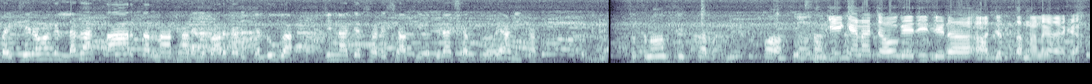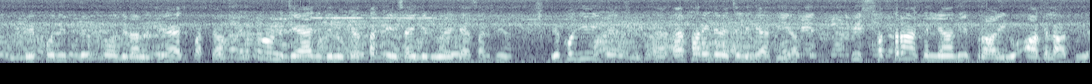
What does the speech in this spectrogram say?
ਬੈਠੇ ਰਵਾਂਗੇ ਲਗਾਤਾਰ ਧਰਨਾ ਥਾਣੇ ਦੇ ਬਾਹਰ ਗਾੜੀ ਚੱਲੂਗਾ। ਜਿੰਨਾ ਚਿਰ ਸਾਡੇ ਸਾਥੀ ਨੂੰ ਬਿਨਾਂ ਸ਼ਰਤ ਤੋਂ ਰਿਹਾ ਨਹੀਂ ਕਰਦੇ ਸਤਨਾਮ ਸਿੰਘ ਧਰਮ ਭਾਰਤੀ ਕਿਸਾਨ ਕੀ ਕਹਿਣਾ ਚਾਹੋਗੇ ਜੀ ਜਿਹੜਾ ਅੱਜ ਧਰਨਾ ਲਗਾਇਆ ਗਿਆ? ਦੇਖੋ ਜੀ ਬਿਲਕੁਲ ਜਿਹੜਾ ਨਜਾਇਜ਼ ਪਰਚਾ ਬਿਲਕੁਲ ਨਜਾਇਜ਼ ਜਿਹਨੂੰ ਕਿ ਧੱਕੇ ਸਹੀ ਜਿਹਨੂੰ ਇਹ ਕਹਿ ਸਕਦੇ ਹਾਂ। ਦੇਖੋ ਜੀ ਐਫ ਆਰ ਆਈ ਦੇ ਵਿੱਚ ਲਿਖਿਆ ਕੀ ਆ ਵੀ 17 ਕਿੱਲਿਆਂ ਦੀ ਪਰਾਲੀ ਨੂੰ ਅੱਗ ਲਾਤੀ ਆ।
